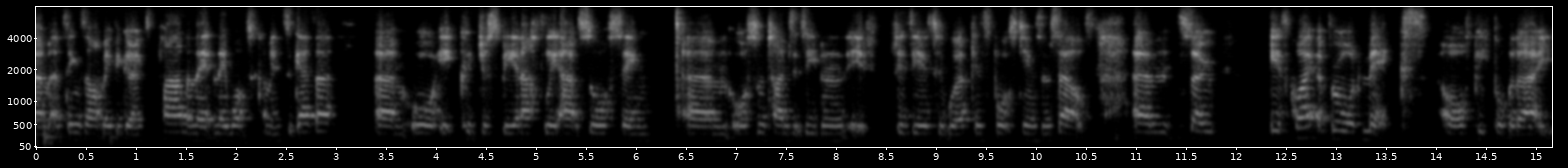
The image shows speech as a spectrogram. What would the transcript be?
um, and things aren't maybe going to plan, and they, and they want to come in together. Um, or it could just be an athlete outsourcing um, or sometimes it's even if physio to work in sports teams themselves. Um, so it's quite a broad mix of people that I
